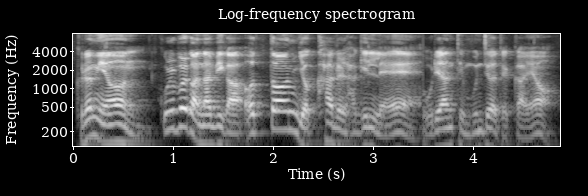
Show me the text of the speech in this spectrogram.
그러면 꿀벌과 나비가 어떤 역할을 하길래 우리한테 문제가 될까요?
